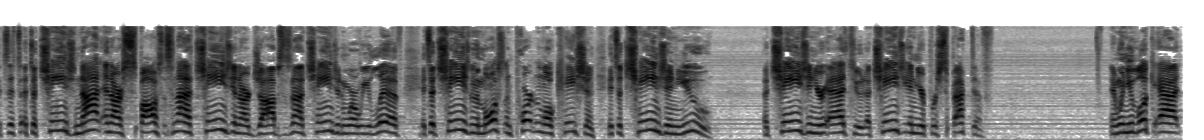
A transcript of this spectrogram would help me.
It's, it's, it's a change not in our spouse, it's not a change in our jobs, it's not a change in where we live. It's a change in the most important location. It's a change in you, a change in your attitude, a change in your perspective. And when you look at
